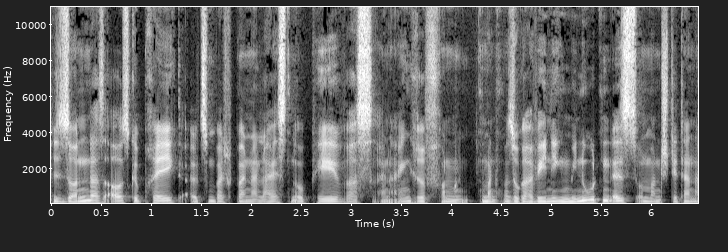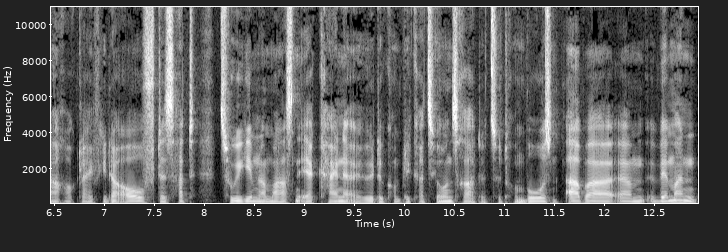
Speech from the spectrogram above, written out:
besonders ausgeprägt als zum Beispiel bei einer Leisten-OP, was ein Eingriff von manchmal sogar wenigen Minuten ist und man steht danach auch gleich wieder auf. Das hat zugegebenermaßen eher keine erhöhte Komplikationsrate zu Thrombosen. Aber ähm, wenn man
